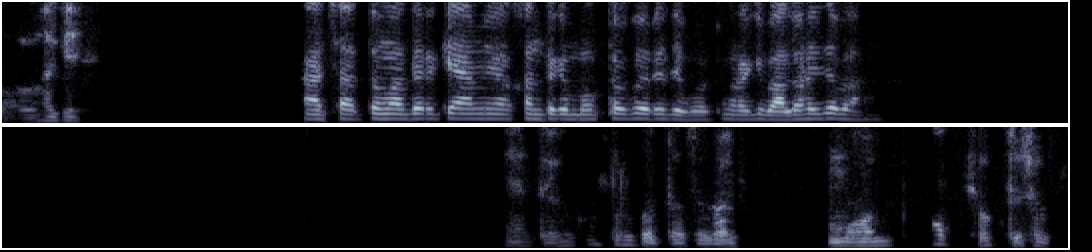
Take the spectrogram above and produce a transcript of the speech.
ভালো লাগে। আচ্ছা তোমাদেরকে আমি ওখান থেকে মুক্ত করে দেবো। তোমরা কি ভালো হয়ে যাবা হ্যাঁ দেখো কন্ট্রোল করতেছে ভাই মন আচ্ছা। শক্ত শক্ত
